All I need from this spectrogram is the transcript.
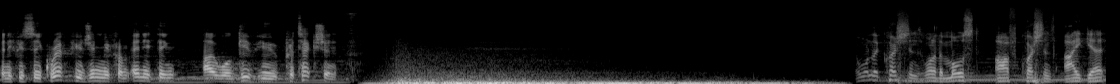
And if you seek refuge in me from anything, I will give you protection. One of the questions, one of the most oft questions I get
